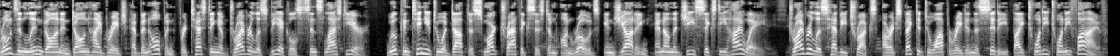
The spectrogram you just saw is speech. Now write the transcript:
Roads in Lingang and Donghai Bridge have been open for testing of driverless vehicles since last year. We'll continue to adopt a smart traffic system on roads in Jiading and on the G60 highway. Driverless heavy trucks are expected to operate in the city by 2025.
